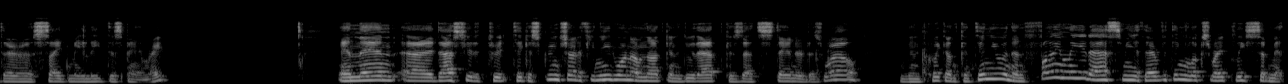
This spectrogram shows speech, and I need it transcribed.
Their site may lead to spam right? And then uh, it asks you to take a screenshot if you need one. I'm not going to do that because that's standard as well. I'm going to click on continue and then finally it asks me if everything looks right please submit.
